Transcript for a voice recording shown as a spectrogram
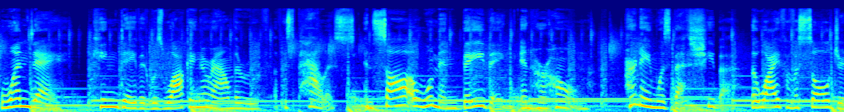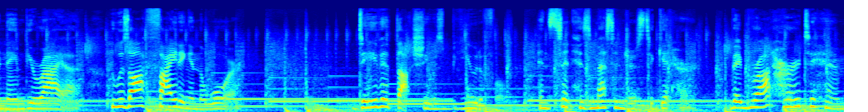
One day, King David was walking around the roof of his palace and saw a woman bathing in her home. Her name was Bathsheba, the wife of a soldier named Uriah, who was off fighting in the war. David thought she was beautiful and sent his messengers to get her. They brought her to him,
